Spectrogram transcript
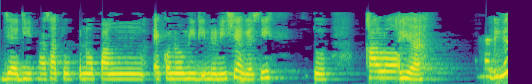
jadi salah satu penopang ekonomi di Indonesia gak sih? Tuh. Kalau Iya. Pernah dengar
